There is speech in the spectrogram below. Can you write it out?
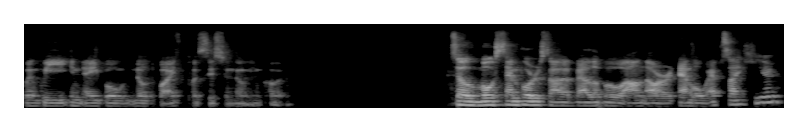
when we enable note-wise positional encoding. So most samples are available on our demo website here.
